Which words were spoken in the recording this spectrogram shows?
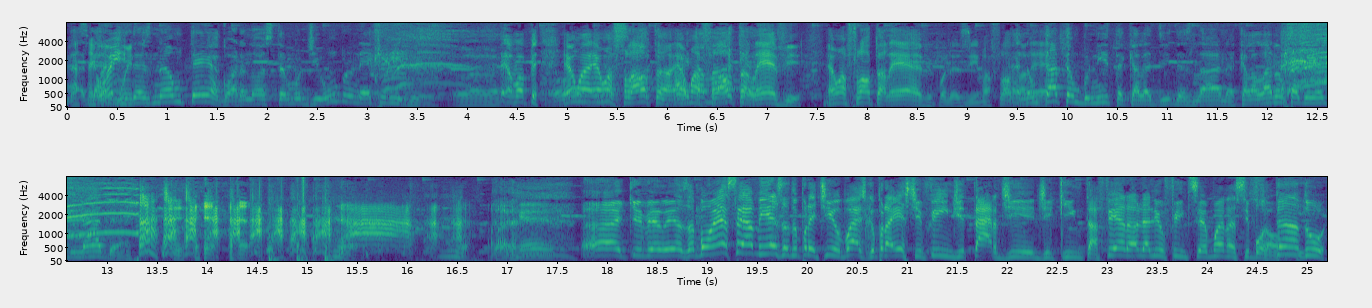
Aí foi muito. Não tem, agora nós estamos de Umbro, né, querido? É uma, é uma, é uma olha só, flauta, é uma flauta marca. leve. É uma flauta leve, Porazinho, uma flauta É, não leve. tá tão bonita aquela Adidas lá, né? Aquela lá não tá ganhando nada. Ai, que beleza. Bom, essa é a mesa do Pretinho Básico para este fim de tarde de quinta-feira. Olha ali o fim de semana se botando.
